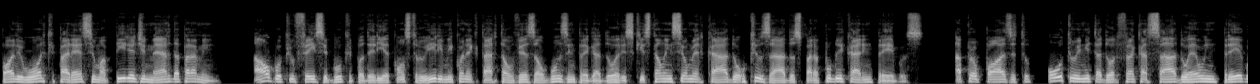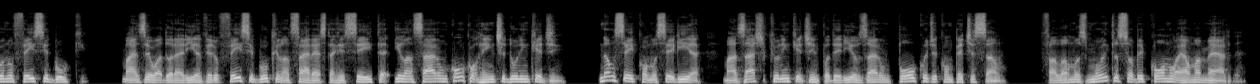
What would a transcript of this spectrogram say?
Polywork parece uma pilha de merda para mim. Algo que o Facebook poderia construir e me conectar talvez a alguns empregadores que estão em seu mercado ou que usados para publicar empregos. A propósito, outro imitador fracassado é o emprego no Facebook. Mas eu adoraria ver o Facebook lançar esta receita e lançar um concorrente do LinkedIn. Não sei como seria, mas acho que o LinkedIn poderia usar um pouco de competição. Falamos muito sobre como é uma merda.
